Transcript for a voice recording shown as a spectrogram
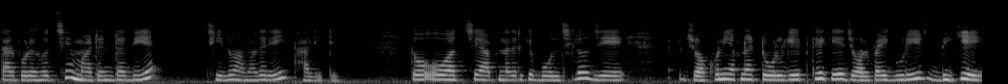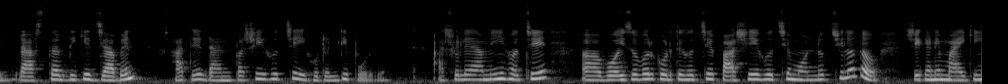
তারপরে হচ্ছে মাটনটা দিয়ে ছিল আমাদের এই থালিটি। তো ও হচ্ছে আপনাদেরকে বলছিল যে, যখনই আপনার টোল গেট থেকে জলপাইগুড়ির দিকে, রাস্তার দিকে যাবেন, হাতের ডান পাশেই হচ্ছে এই হোটেলটি পড়বে। আসলে আমি হচ্ছে ভয়েস ওভার করতে হচ্ছে পাশে হচ্ছে মণ্ডপ ছিল তো, সেখানে মাইকিং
